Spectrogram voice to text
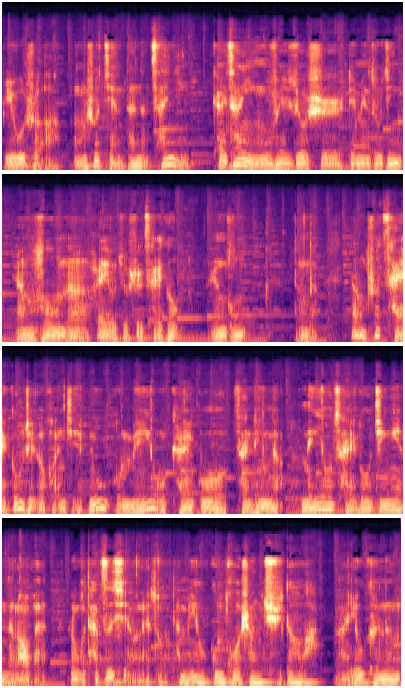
比如说啊，我们说简单的餐饮，开餐饮无非就是店面租金，然后呢，还有就是采购、人工等等。那我们说采购这个环节，如果没有开过餐厅的、没有采购经验的老板，如果他自己要来做，他没有供货商渠道啊啊，有可能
